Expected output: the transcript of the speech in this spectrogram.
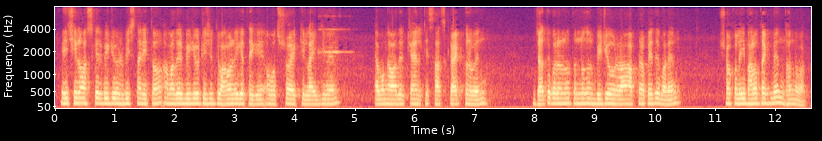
এই ছিল আজকের ভিডিওর বিস্তারিত। আমাদের ভিডিওটি যদি ভালো লেগে থাকে, অবশ্যই একটি লাইক দিবেন এবং আমাদের চ্যানেলটি সাবস্ক্রাইব করবেন। যাতে করে নতুন নতুন ভিডিওরা আপনারা পেতে পারেন। সকলেই ভালো থাকবেন। ধন্যবাদ।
